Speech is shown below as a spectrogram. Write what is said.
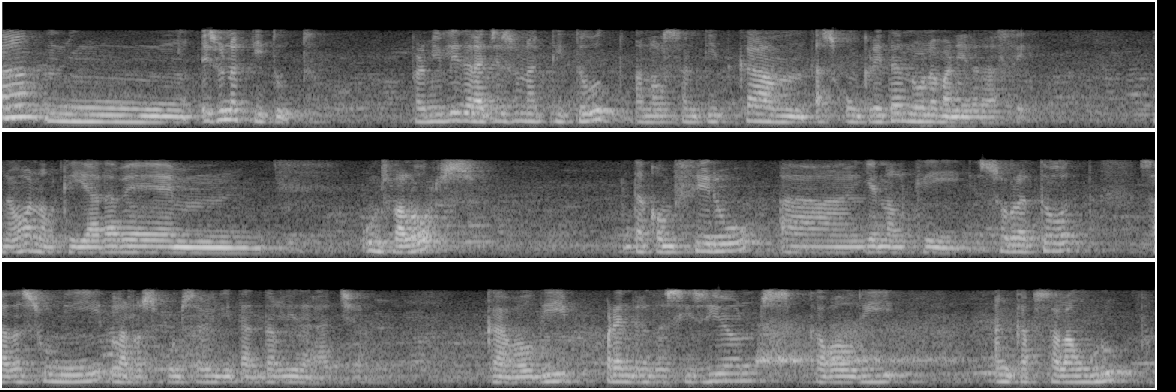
mm, és una actitud. Per mi el lideratge és una actitud en el sentit que mm, es concreta en una manera de fer, no? en el que hi ha d'haver mm, uns valors de com fer-ho eh, i en el que, sobretot, s'ha d'assumir la responsabilitat del lideratge, que vol dir prendre decisions, que vol dir encapçalar un grup,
